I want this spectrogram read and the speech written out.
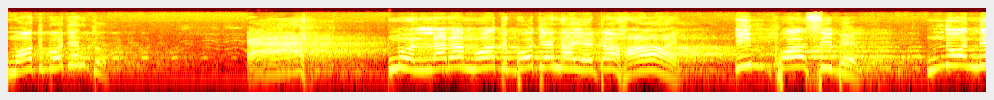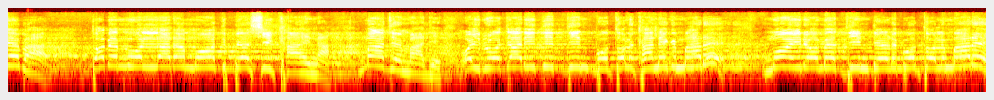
মদ বোঝেন তো? আহ, মোল্লারা মদ বোঝে না, এটা হয়। ইম্পসিবল নো নেভার তবে মোল্লারা মদ বেশি খায় না। মাঝে মাঝে। ওই রোজারিদির দিন বোতল খানেক মারে ময়রমের দিন দেড় বোতল মারে,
